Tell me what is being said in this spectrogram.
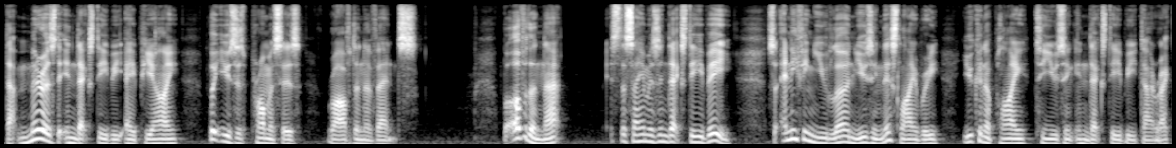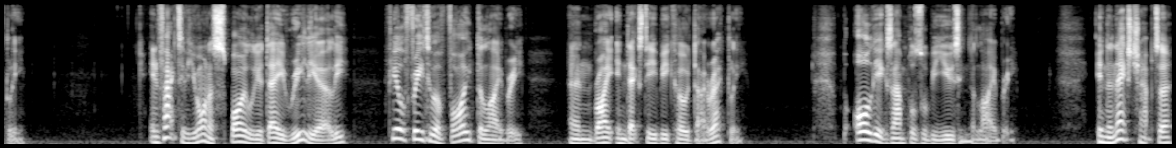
that mirrors the IndexedDB API, but uses promises rather than events. But other than that, it's the same as IndexedDB, so anything you learn using this library, you can apply to using IndexedDB directly. In fact, if you want to spoil your day really early, feel free to avoid the library and write IndexedDB code directly. But all the examples will be using the library. In the next chapter,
